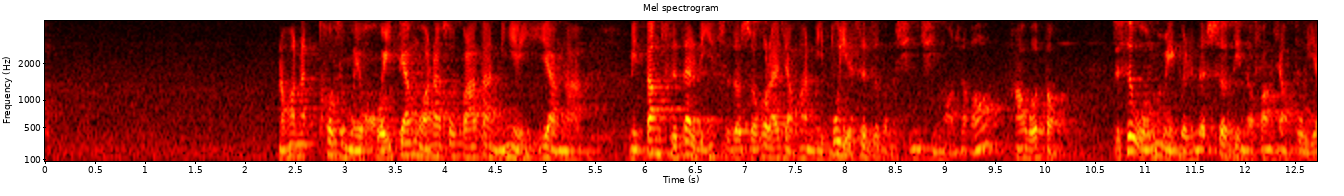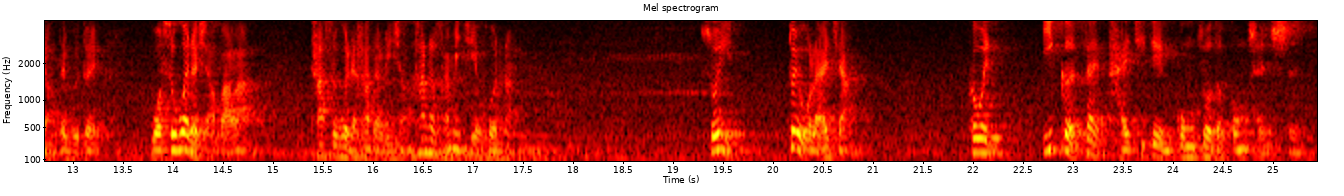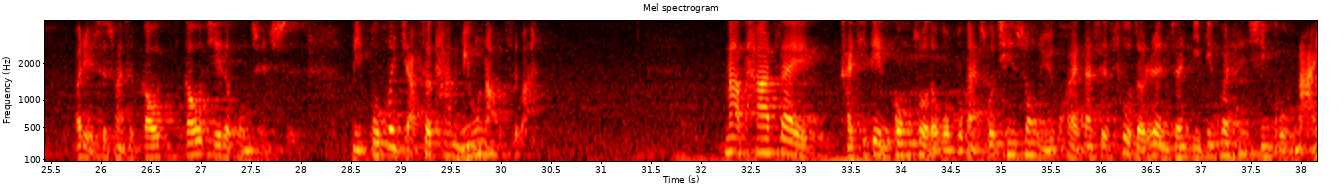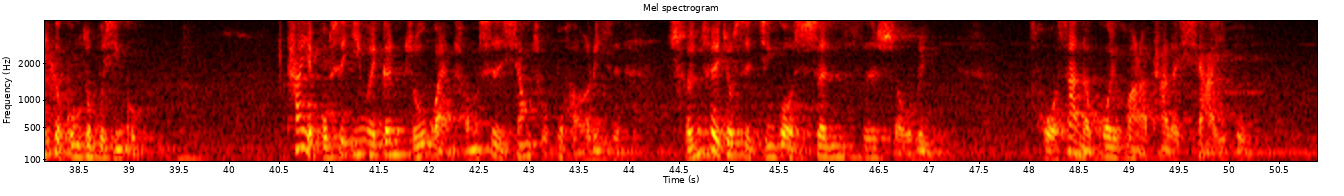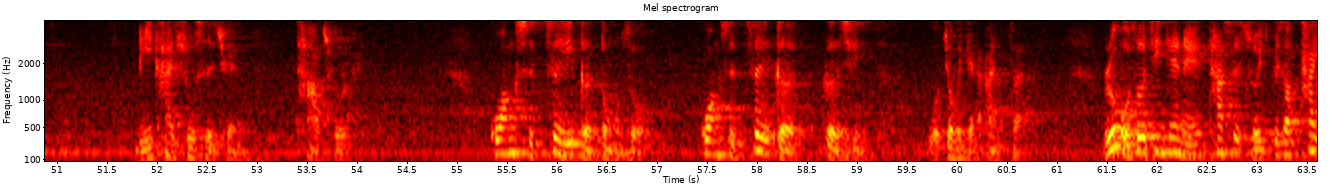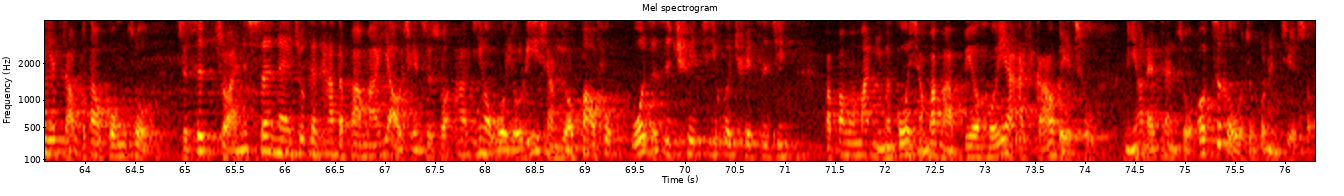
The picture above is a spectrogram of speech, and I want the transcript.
然后呢，Cosmo 也回刁完了说，八大你也一样啊，你当时在离职的时候来讲话，你不也是这种心情吗？我说哦，好，我懂，只是我们每个人的设定的方向不一样，对不对？我是为了小巴拉。他是为了他的理想，他那时候还没结婚呢，所以对我来讲，各位一个在台积电工作的工程师，而且是算是高高阶的工程师，你不会假设他没有脑子吧？那他在台积电工作的，我不敢说轻松愉快，但是负责认真一定会很辛苦。哪一个工作不辛苦？他也不是因为跟主管同事相处不好而离职。纯粹就是经过深思熟虑，妥善的规划了他的下一步，离开舒适圈，踏出来。光是这一个动作，光是这个个性，我就会给他按赞。如果说今天呢，他是属于，比如说他也找不到工作，只是转身呢就跟他的爸妈要钱，是说啊，因为我有理想有抱负，我只是缺机会缺资金，爸爸妈妈你们给我想办法，不要回呀，还是搞别处，你要来赞助，哦，这个我就不能接受。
